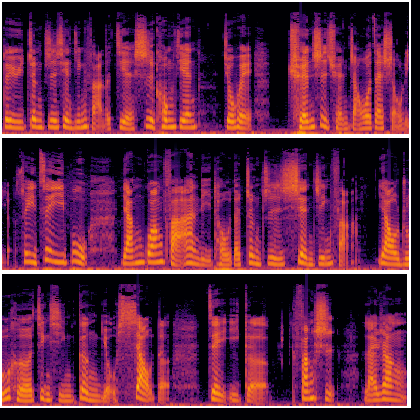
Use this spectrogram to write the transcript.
对于政治现金法的解释空间就会诠释权掌握在手里。所以这一部阳光法案里头的政治献金法，要如何进行更有效的这一个方式来让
